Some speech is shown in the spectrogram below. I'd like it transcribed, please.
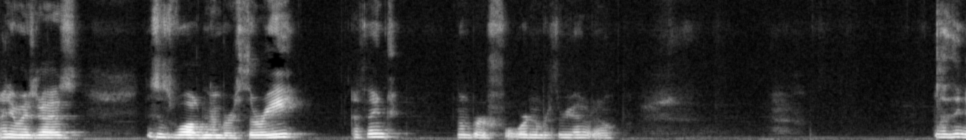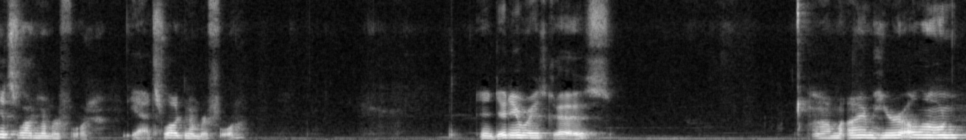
Anyways, guys. This is vlog number three, I think. Number four, number three, I don't know. I think it's vlog number four. Yeah, it's vlog number four. And anyways, guys, um, I'm here alone,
